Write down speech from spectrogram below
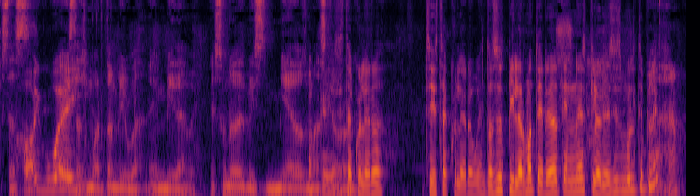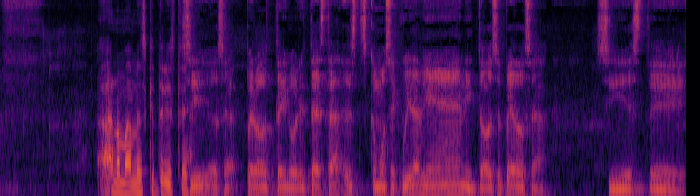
Estás, Ay, güey. estás muerto en, viva, en vida, güey. Es uno de mis miedos Ok, más sí cabrones. está culero. Sí, está culero, güey. Entonces, Pilar Montenegro tiene esclerosis múltiple. Ajá. Ah, no mames, qué triste. Sí, o sea, pero te digo, ahorita está, es como se cuida bien y todo ese pedo, o sea, sí, este,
